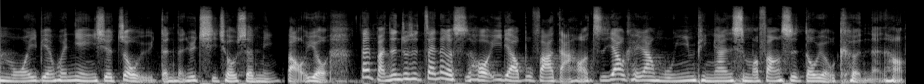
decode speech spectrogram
摩一边会念一些咒语等等，去祈求神明保佑。但反正就是在那个时候，医疗不发达哈，只要可以让母婴平安，什么方式都有可能哈。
